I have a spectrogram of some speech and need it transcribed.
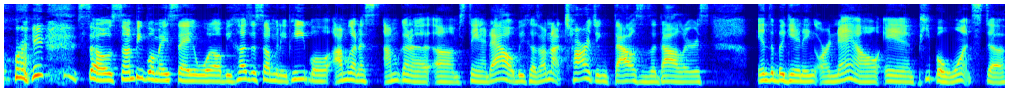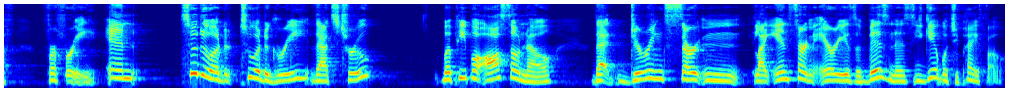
right so some people may say well because there's so many people i'm gonna i'm gonna um, stand out because i'm not charging thousands of dollars in the beginning or now and people want stuff for free and to do a, to a degree, that's true. But people also know that during certain, like in certain areas of business, you get what you pay for,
